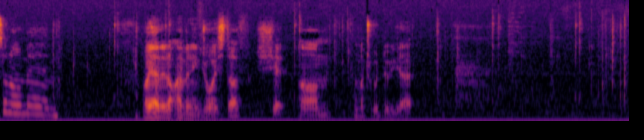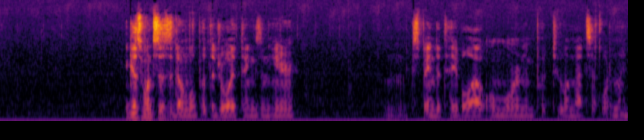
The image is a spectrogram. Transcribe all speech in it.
Snowman. Oh yeah, they don't have any joy stuff. Shit. Um, how much wood do we got? I guess once this is done, we'll put the joy things in here. And expand the table out one more and then put two on that side. What am I?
